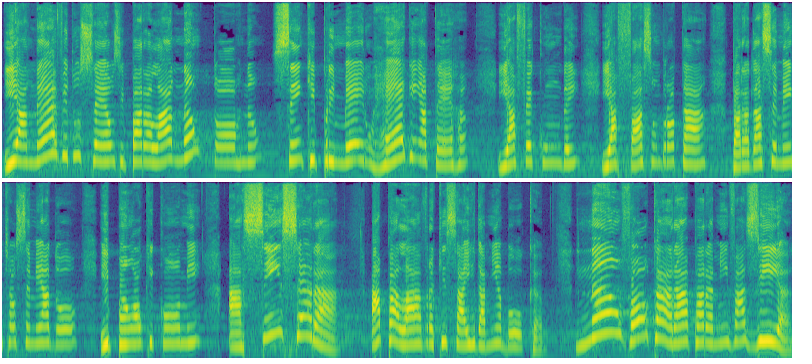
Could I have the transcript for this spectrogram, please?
e a neve dos céus e para lá não tornam, sem que primeiro reguem a terra, e a fecundem e a façam brotar, para dar semente ao semeador e pão ao que come, assim será a palavra que sair da minha boca. Não voltará para mim vazia,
